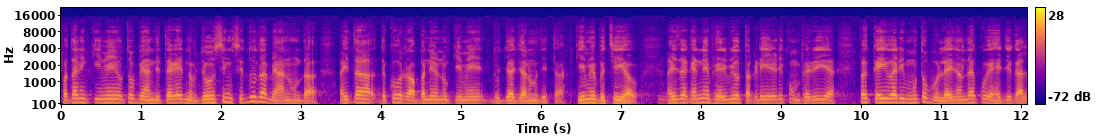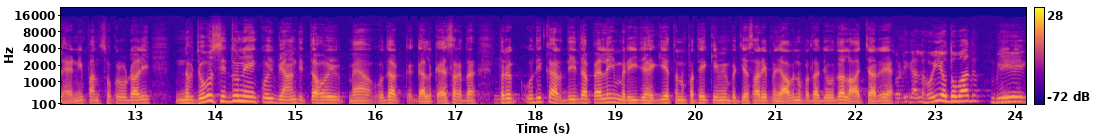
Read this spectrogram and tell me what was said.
ਪਤਾ ਨਹੀਂ ਕਿਵੇਂ ਉਹ ਤੋਂ ਬਿਆਨ ਦਿੱਤਾ ਗਿਆ। ਨਵਜੋਤ ਸਿੰਘ ਸਿੱਧੂ ਦਾ ਬਿਆਨ ਹੁੰਦਾ ਅਸੀਂ ਤਾਂ ਦੇਖੋ ਰੱਬ ਨੇ ਉਹਨੂੰ ਕਿਵੇਂ ਦੂਜਾ ਜਨਮ ਦਿੱਤਾ ਕਿਵੇਂ ਬੱਚੀ ਆ ਉਹ। ਅਸੀਂ ਤਾਂ ਕਹਿੰਦੇ ਹਾਂ ਫਿਰ ਵੀ ਉਹ ਤਕੜੀ ਜਿਹੜੀ ਘੁੰਮ ਫਿਰ ਰਹੀ ਹੈ ਪਰ ਕਈ ਵਾਰੀ ਮੂੰਹ ਤੋਂ ਬੋਲਿਆ ਜਾਂਦਾ ਕੋਈ ਇਹੋ ਜਿਹੀ ਗੱਲ ਹੈ ਨਹੀਂ। 500 ਕਰੋੜ ਵਾਲੀ ਨਵਜੋਤ ਸਿੱਧੂ ਨੇ ਕੋਈ ਬਿਆਨ ਦਿੱਤਾ ਹੋਵੇ ਮੈਂ ਉਹਦਾ ਗੱਲ ਕਹਿ ਸਕਦਾ। ਪਰ ਉਹਦੀ ਘਰ ਦੀ ਤਾਂ ਪਹਿਲਾਂ ਹੀ ਮਰੀਜ਼ ਹੈਗੀ ਹੈ ਤੁਹਾਨੂੰ ਪਤਾ ਕਿਵੇਂ ਬੱਚੇ ਸਾਰੇ ਪੰਜਾਬ ਨੂੰ ਪਤਾ ਜੋ ਉਹਦਾ ਇਲਾਜ ਚੱਲ ਰਿਹਾ। ਤੁਹਾਡੀ ਗੱਲ ਹੋਈ ਉਦੋਂ ਬਾਅਦ ਵੀ ਇਹ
